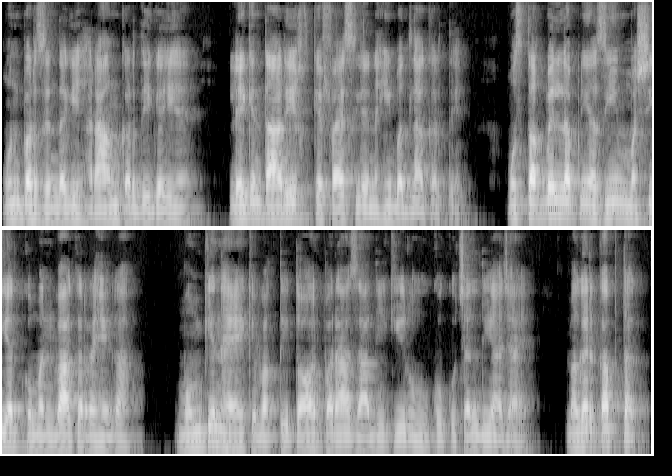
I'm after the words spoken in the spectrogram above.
ان پر زندگی حرام کر دی گئی ہے، لیکن تاریخ کے فیصلے نہیں بدلا کرتے۔ مستقبل اپنی عظیم مشیت کو منوا کر رہے گا۔ ممکن ہے کہ وقتی طور پر آزادی کی روح کو کچل دیا جائے، مگر کب تک؟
